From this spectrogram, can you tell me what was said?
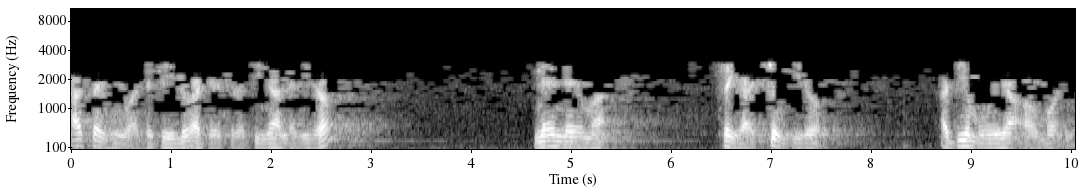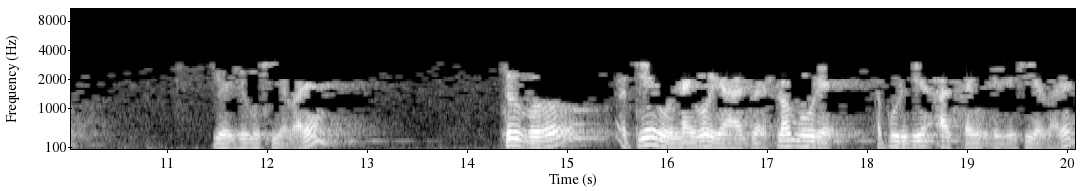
အားဆိုင်မှုဟာတစီလွတ်တယ်ဆိုတော့ဒီကလည်းပြီးတော့နည်းနည်းမှစိတ်ကရှုပ်ပြီးတော့အပြည့်မဝင်ရအောင်ပေါ့လေရွယ်စုမှုရှိရပါတယ်သူ့ကိုအပြည့်ကိုနိုင်ဖို့ရာအတွက်လွှမ်းမိုးတဲ့ အပူတပြင်းအဆိုင်အလေးရှိရပါတယ်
